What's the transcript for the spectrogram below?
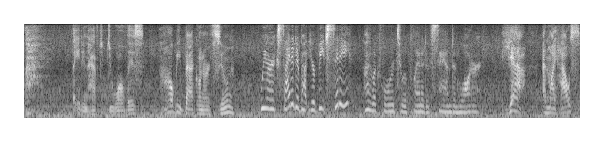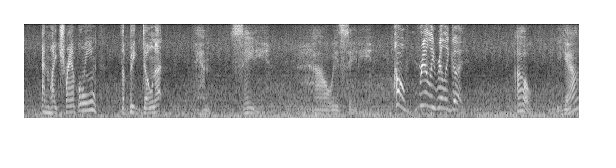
They didn't have to do all this. I'll be back on Earth soon. We are excited about your beach city. I look forward to a planet of sand and water. Yeah, and my house, and my trampoline, the big donut, and Sadie. How is Sadie? Oh, really, really good. Oh, yeah?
